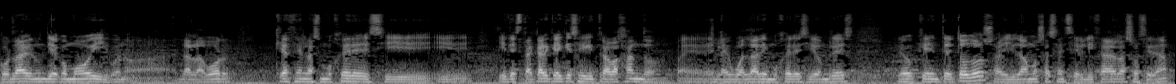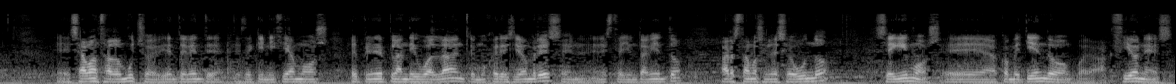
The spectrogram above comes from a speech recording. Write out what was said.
Recordar en un día como hoy, bueno, la labor que hacen las mujeres y, destacar que hay que seguir trabajando eh, en la igualdad de mujeres y hombres, creo que entre todos ayudamos a sensibilizar a la sociedad. Eh, se ha avanzado mucho, evidentemente, desde que iniciamos el primer plan de igualdad entre mujeres y hombres en, este ayuntamiento. Ahora estamos en el segundo. Seguimos eh, acometiendo acciones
